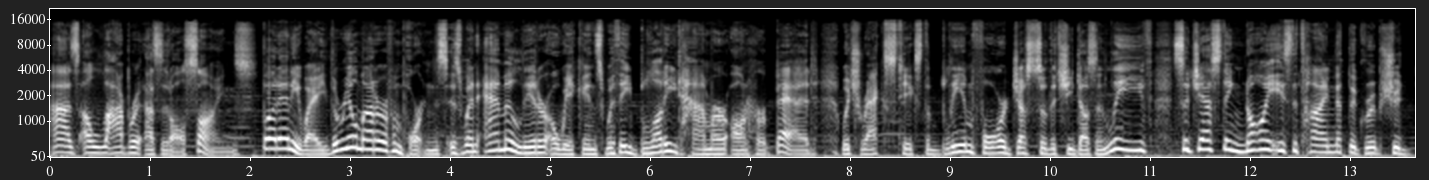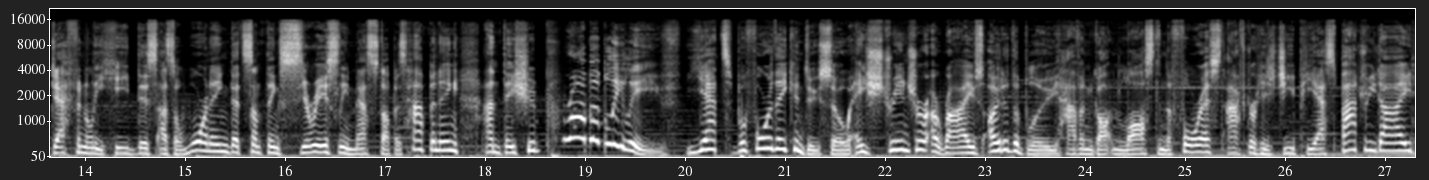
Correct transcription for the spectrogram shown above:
as elaborate as it all sounds. But anyway, the real matter of importance is when Emma later awakens with a bloodied hammer on her bed, which Rex takes the blame for just so that she doesn't leave, suggesting now is the time that the group should definitely heed this as a warning that something seriously messed up is happening and they should probably leave. Yet, before they can do so, a stranger arrives out of the blue having gotten lost in the forest after after his GPS battery died,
